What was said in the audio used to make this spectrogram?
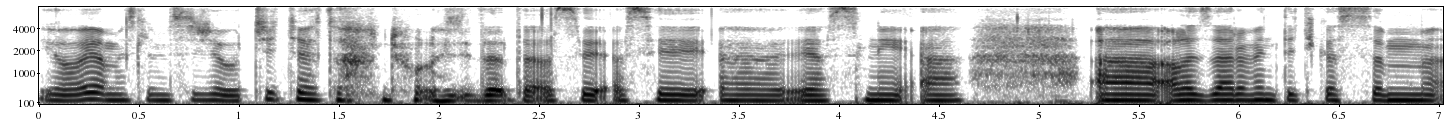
Jo, já myslím si, že určitě je to důležité, to je asi, asi uh, jasný, a, a, ale zároveň teďka jsem,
